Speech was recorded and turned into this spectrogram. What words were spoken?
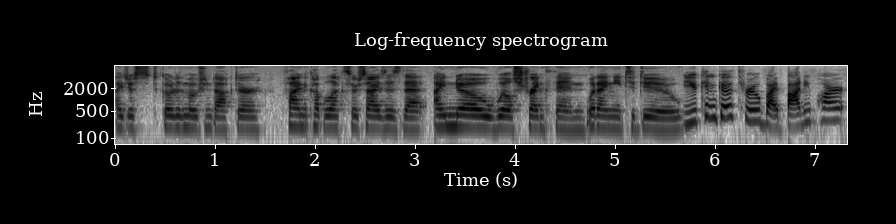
I just go to the motion doctor, find a couple exercises that I know will strengthen what I need to do. You can go through by body part,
